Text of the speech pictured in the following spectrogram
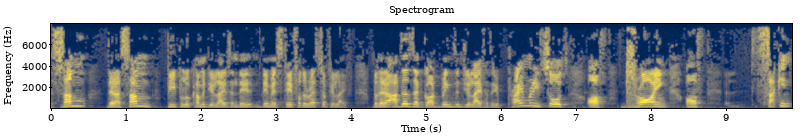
some there are some people who come into your lives and they, they may stay for the rest of your life. But there are others that God brings into your life as your primary source of drawing, of sucking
